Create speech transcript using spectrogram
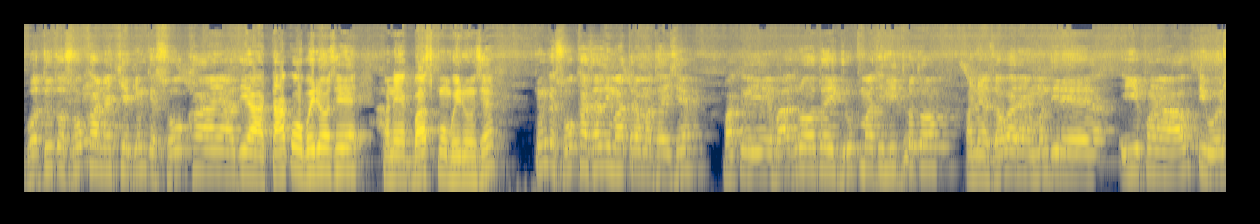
વધુ તો ચોખા નાખીએ, કેમ કે ચોખા હજી આ ટાંકો ભર્યો છે અને એક બાસકું ભર્યું છે. કેમ કે ચોખા સાદી માત્રામાં થાય છે. બાકી એ બાજરો હતો એ ગ્રુપમાંથી લીધો હતો અને જવારે મંદિરે એ પણ આવતી હોય,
